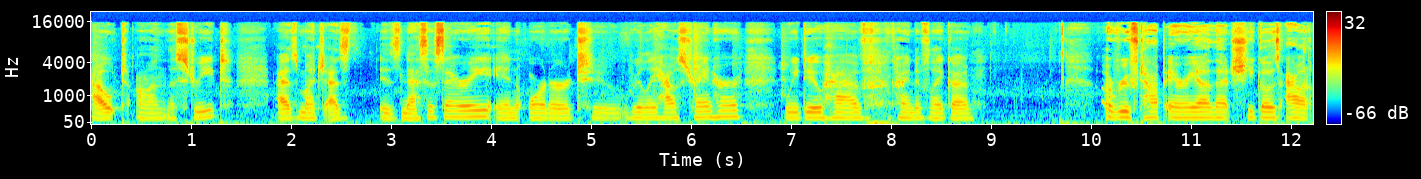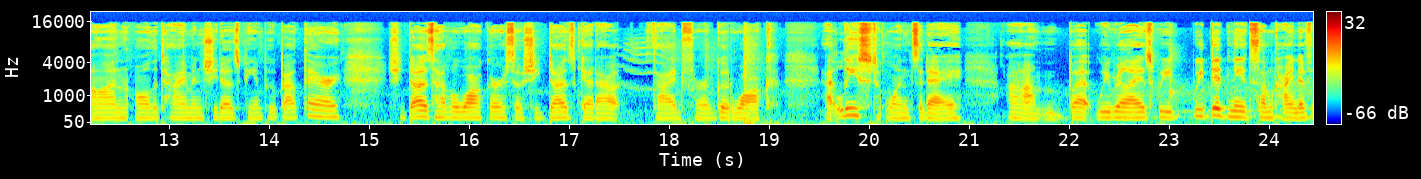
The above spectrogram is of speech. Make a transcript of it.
out on the street as much as is necessary in order to really house train her. We do have kind of like a a rooftop area that she goes out on all the time and she does pee and poop out there. She does have a walker, so she does get outside for a good walk at least once a day. Um, but we realized we, we did need some kind of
